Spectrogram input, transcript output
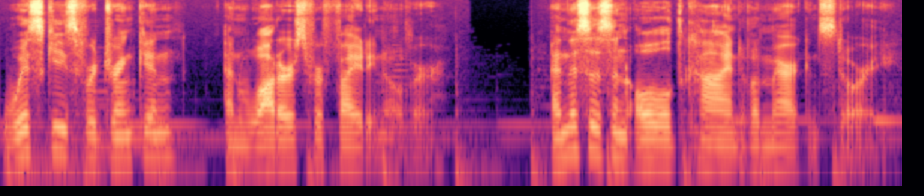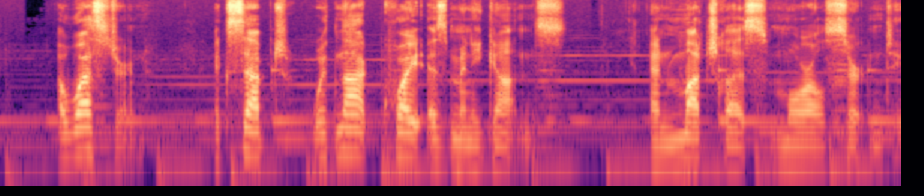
whiskey's for drinking and water's for fighting over. And this is an old kind of American story. A Western, except with not quite as many guns and much less moral certainty.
